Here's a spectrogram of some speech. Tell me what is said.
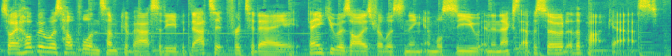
So I hope it was helpful in some capacity, but that's it for today. Thank you as always for listening, and we'll see you in the next episode of the podcast.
